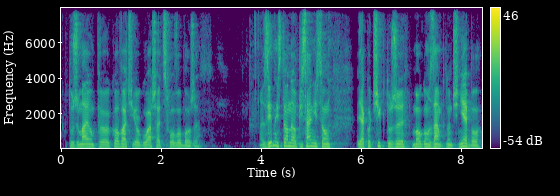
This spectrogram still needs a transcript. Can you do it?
którzy mają prorokować i ogłaszać Słowo Boże. Z jednej strony opisani są jako ci, którzy mogą zamknąć niebo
